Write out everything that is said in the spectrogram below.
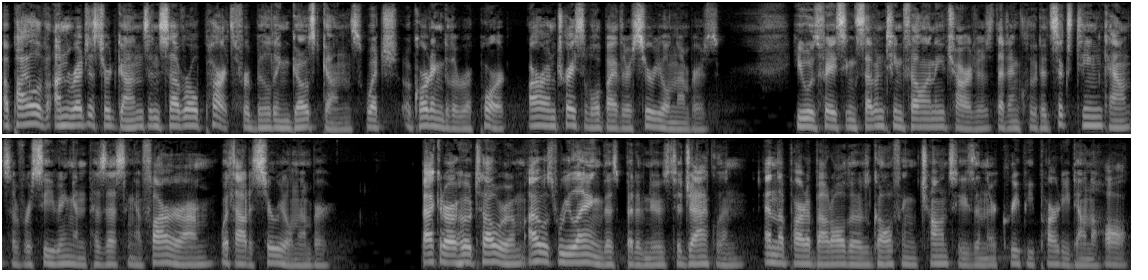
a pile of unregistered guns, and several parts for building ghost guns, which, according to the report, are untraceable by their serial numbers. He was facing 17 felony charges that included 16 counts of receiving and possessing a firearm without a serial number. Back at our hotel room, I was relaying this bit of news to Jacqueline and the part about all those golfing Chaunceys and their creepy party down the hall.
